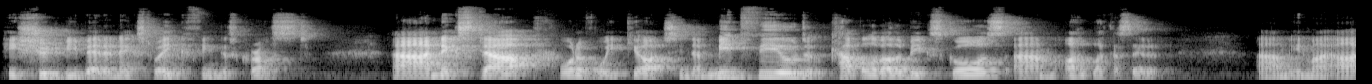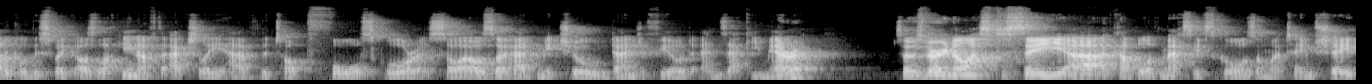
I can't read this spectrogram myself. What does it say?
he should be better next week, fingers crossed. Uh, next up, what have we got in the midfield? A couple of other big scores. Um, I, like I said, um, in my article this week, I was lucky enough to actually have the top four scorers. So I also had Mitchell, Dangerfield, and Zachy Merrett. So it was very nice to see uh, a couple of massive scores on my team sheet.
